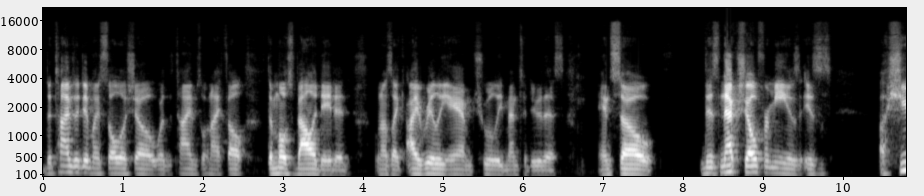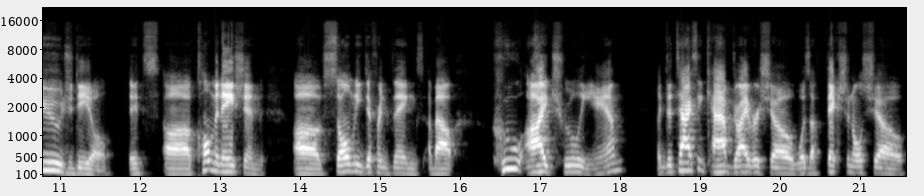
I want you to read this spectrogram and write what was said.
the times I did my solo show were the times when I felt the most validated, when I was like, I really am truly meant to do this. And so this next show for me is is a huge deal. It's a culmination of so many different things about who I truly am. Like the taxi cab driver show was a fictional show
